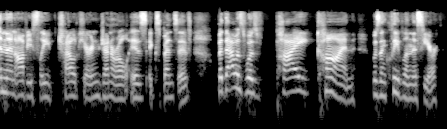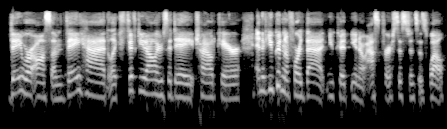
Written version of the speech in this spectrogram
and then obviously childcare in general is expensive but that was was pi con was in cleveland this year they were awesome they had like $50 a day childcare and if you couldn't afford that you could you know ask for assistance as well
